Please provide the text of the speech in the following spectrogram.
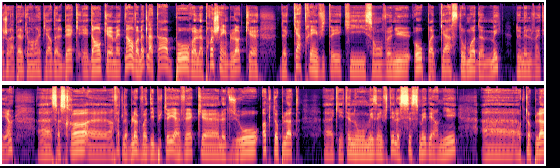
Je rappelle que mon nom est Pierre Delbecq. Et donc maintenant, on va mettre la table pour le prochain bloc de quatre invités qui sont venus au podcast au mois de mai 2021. Euh, ce sera, en fait, le bloc va débuter avec le duo Octoplot, qui était nos, mes invités le 6 mai dernier. Euh, Octoplot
